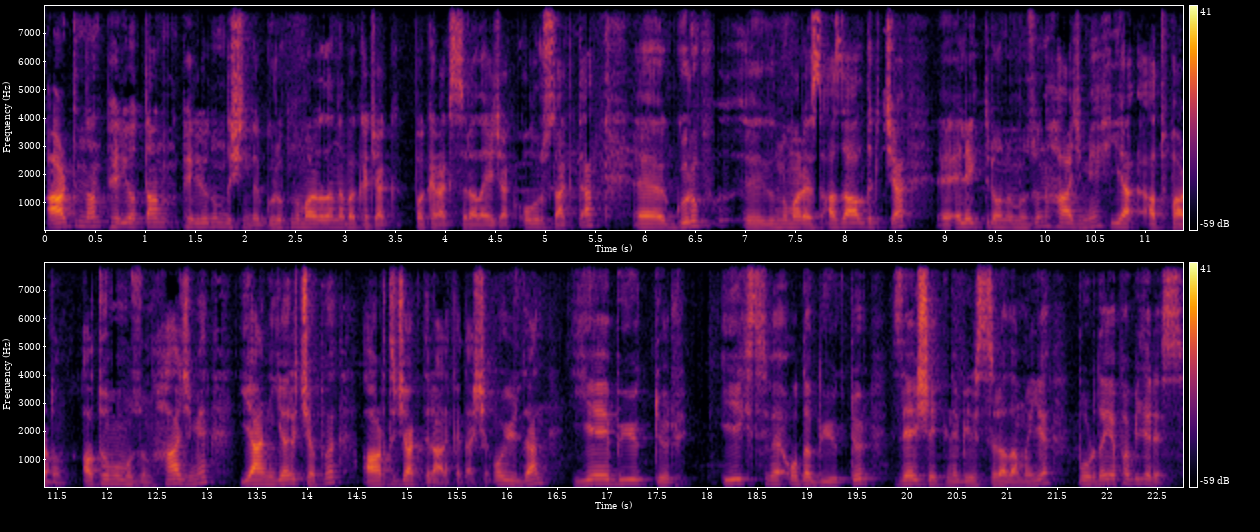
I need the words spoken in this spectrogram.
Ardından periyottan periyodun dışında grup numaralarına bakacak bakarak sıralayacak olursak da e, grup e, numarası azaldıkça e, elektronumuzun hacmi ya at pardon atomumuzun hacmi yani yarıçapı artacaktır arkadaşlar. O yüzden y büyüktür x ve o da büyüktür z şeklinde bir sıralamayı burada yapabiliriz.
